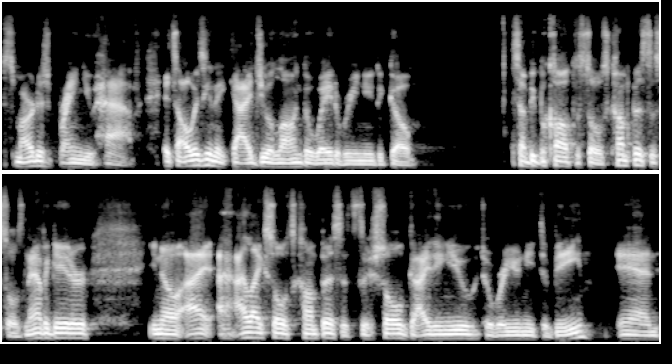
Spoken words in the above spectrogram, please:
smartest brain you have. It's always going to guide you along the way to where you need to go. Some people call it the soul's compass, the soul's navigator. You know, I I like soul's compass. It's the soul guiding you to where you need to be. And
